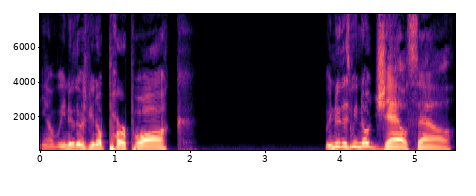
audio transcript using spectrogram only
You know, we knew there was be no perp walk. We knew there's gonna be no jail cell.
